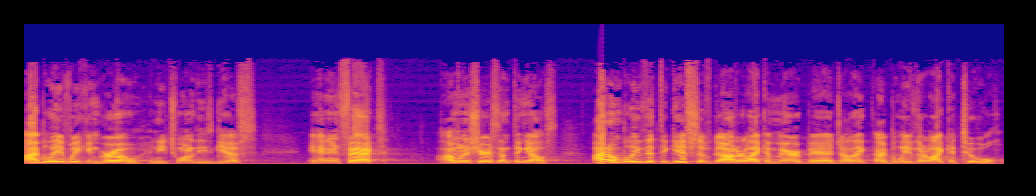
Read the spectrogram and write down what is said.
I believe we can grow in each one of these gifts. And in fact, I want to share something else. I don't believe that the gifts of God are like a merit badge. I, like, I believe they're like a tool.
